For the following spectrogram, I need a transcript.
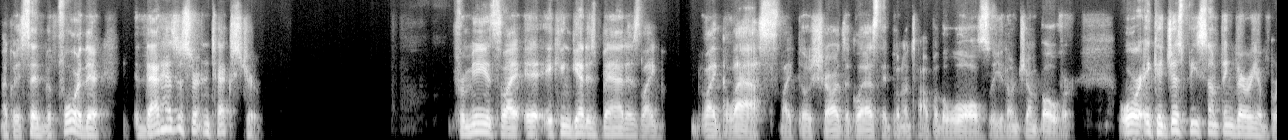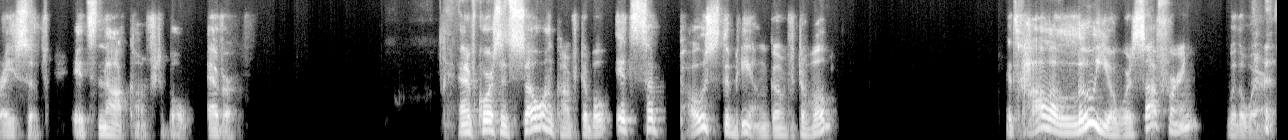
Like I said before, there that has a certain texture. For me, it's like it, it can get as bad as like like glass, like those shards of glass they put on top of the wall so you don't jump over. Or it could just be something very abrasive. It's not comfortable ever. And of course, it's so uncomfortable. It's supposed to be uncomfortable. It's hallelujah. We're suffering with awareness.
